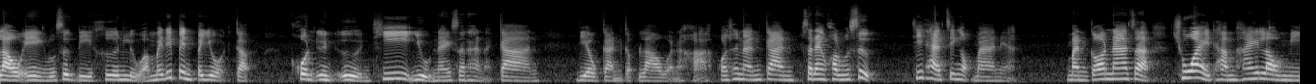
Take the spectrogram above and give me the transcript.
เราเองรู้สึกดีขึ้น หรือว่าไม่ได้เป็นประโยชน์กับคนอื่นๆ ที่อยู่ในสถานการณ์เดียวกันกับเราอะนะคะ เพราะฉะนั้นการแสดงความรู้สึกที่แท้จริงออกมาเนี่ย มันก็น่าจะช่วยทำให้เรามี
